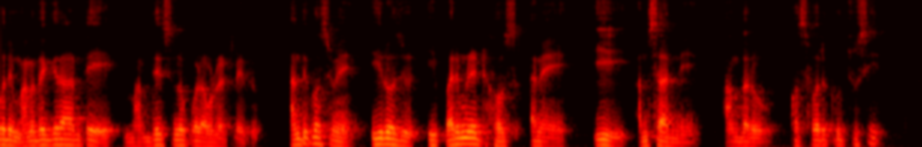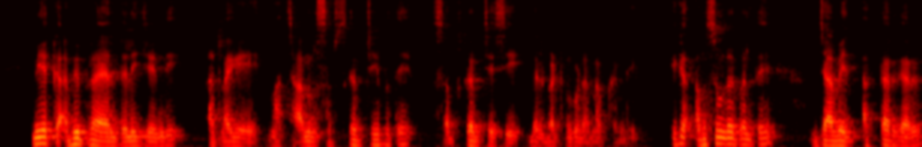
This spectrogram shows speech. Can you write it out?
పోనీ మన దగ్గర అంటే మన దేశంలో కూడా ఉండట్లేదు. అందుకోసమే ఈరోజు ఈ పర్మనెంట్ హౌస్ అనే ఈ అంశాన్ని అందరూ కొస వరకు చూసి మీ యొక్క అభిప్రాయాలు తెలియజేయండి. అట్లాగే మా ఛానల్ సబ్స్క్రైబ్ చేయకపోతే సబ్స్క్రైబ్ చేసి బెల్ బటన్ కూడా నొక్కండి. ఇక అంశంలోకి వెళ్తే జావేద్ అఖ్తార్ గారు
